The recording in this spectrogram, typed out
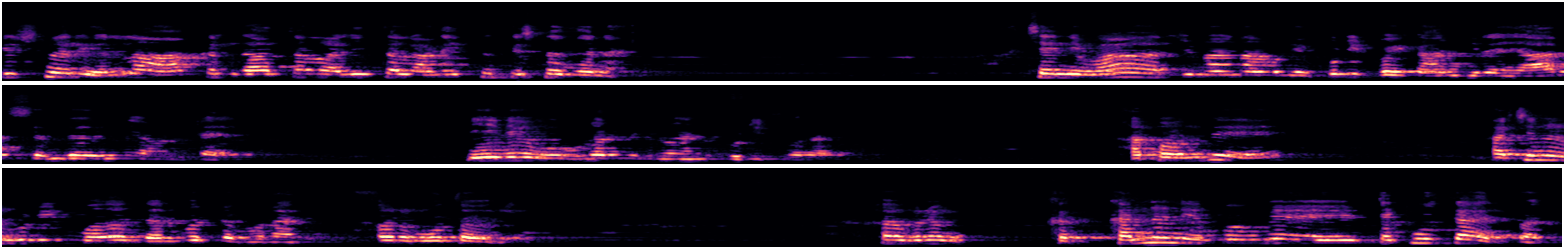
கிருஷ்ணர் எல்லாம் ஆக்கல் காத்தல் அழித்தல் அனைத்தும் கிருஷ்ணன் தானே? சரி நீ வா அர்ஜுனா நான் அவனை கூட்டிட்டு போய் காமிக்கிறேன் யாரு சேர்ந்ததுன்னு அவன்கிட்ட? நீனே உ- உணர்ந்துக்கிறவான்னு கூட்டிட்டு போறாரு. அப்ப வந்து அர்ஜுனன் கூட்டிட்டு முதல் தர்மர்கிட்ட போறாரு. அவர் மூத்தவர். அப்புறம் க- கண்ணன் எப்பவுமே டெக்னிக்கா இருப்பார்.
